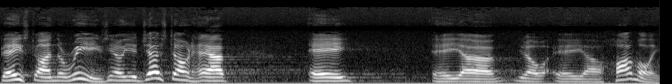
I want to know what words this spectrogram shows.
based on the readings. You know, you just don't have a, a uh, you know, a uh, homily,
